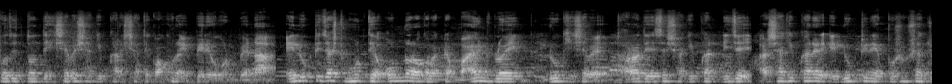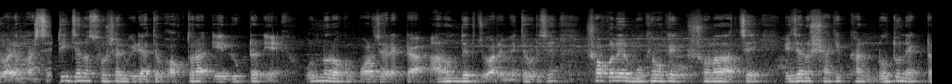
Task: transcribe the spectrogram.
প্রতিদ্বন্দ্বী হিসেবে শাকিব খানের সাথে কখনোই পেরে উঠবে না। এই লুকটি জাস্ট মুহূর্তে অন্যরকম একটা মাইন্ড ব্লোয়িং লুক হিসেবে ধরা দিয়েছে শাকিব খান নিজেই। আর শাকিব খানের এই লুকটি নিয়ে প্রশংসার জোয়ারে ভাসছে। ঠিক যেন সোশ্যাল মিডিয়াতে ভক্তরা এই লুকটা নিয়ে অন্যরকম পর্যায়ের একটা আনন্দের জোয়ারে মেতে উঠেছে। সকলের মুখে মুখে শোনা যাচ্ছে এই যেন শাকিব খান নতুন একটা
